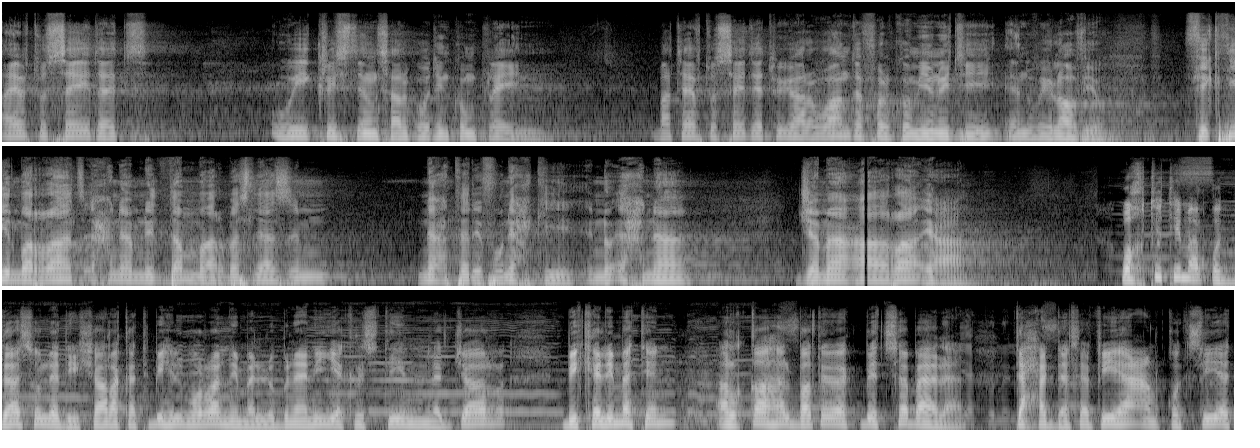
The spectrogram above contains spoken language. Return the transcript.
I have to say that we Christians are good in complain, but I have to say that we are a wonderful community and we love you. في كثير مرات إحنا بنتذمر بس لازم نعترف ونحكي إنه إحنا جماعة رائعة. واختتم القداس الذي شاركت به المرنمة اللبنانية كريستين النجار بكلمة ألقاها البطريرك بتسبالة تحدث فيها عن قدسية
